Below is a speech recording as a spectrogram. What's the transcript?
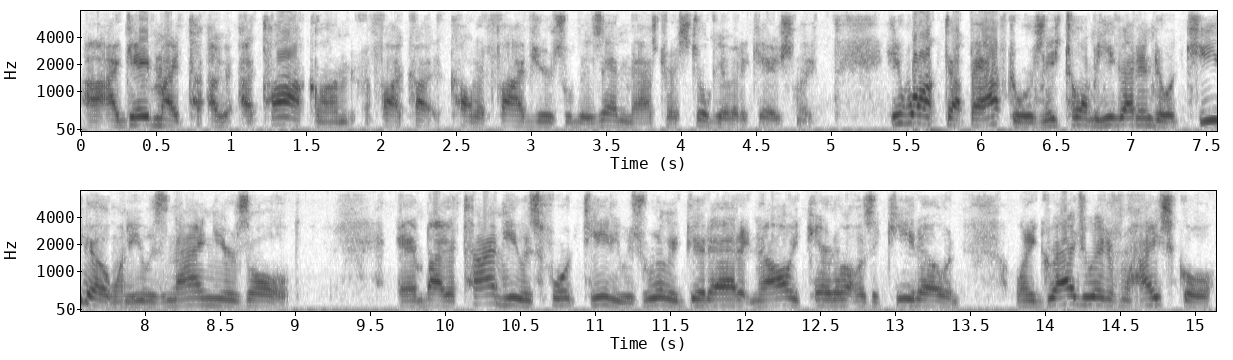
Uh, I gave my t- a, a, talk on I called it five years with the Zen master. I still give it occasionally. He walked up afterwards and he told me he got into Aikido when he was nine years old. And by the time he was 14, he was really good at it, and all he cared about was Aikido. And when he graduated from high school,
